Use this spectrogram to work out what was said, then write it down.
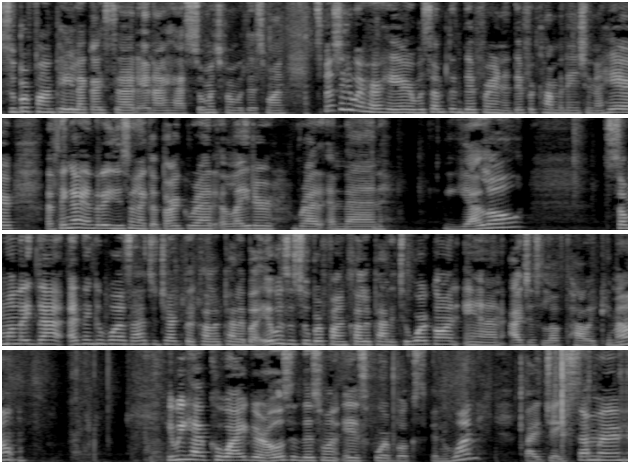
super fun pay like i said and i had so much fun with this one especially with her hair it was something different a different combination of hair i think i ended up using like a dark red a lighter red and then yellow someone like that i think it was. I had to check the color palette but it was a super fun color palette to work on and i just loved how it came out. Here we have kawaii girls. This one is four books in one by Jade Summer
